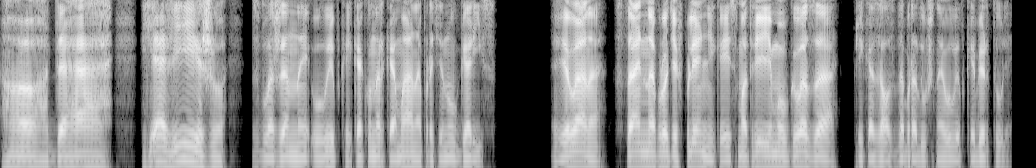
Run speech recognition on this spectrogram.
«О, да, я вижу!» — с блаженной улыбкой, как у наркомана, протянул Горис. «Вилана, встань напротив пленника и смотри ему в глаза», — приказал с добродушной улыбкой Бертули.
